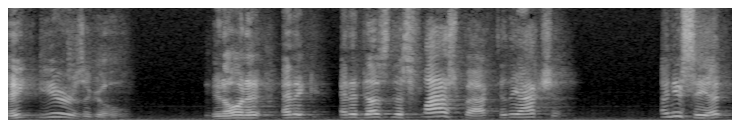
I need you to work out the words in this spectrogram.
eight years ago. You know, and it, and it, and it does this flashback to the action. And you see it.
